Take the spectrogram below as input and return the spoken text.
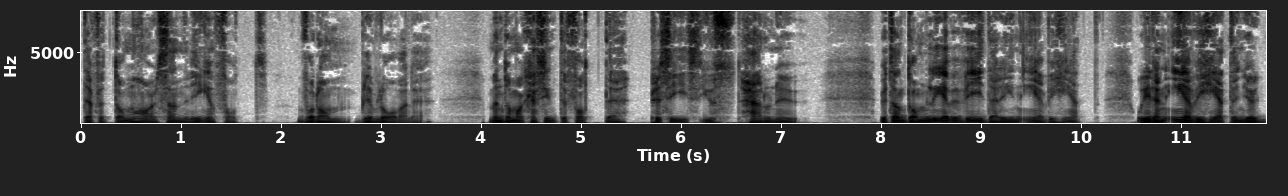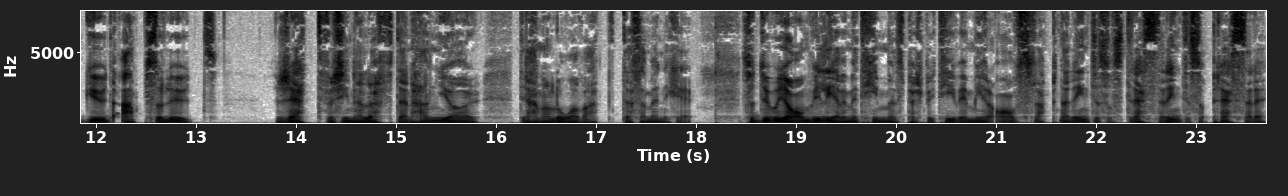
därför att de har sannoliken fått vad de blev lovade. Men de har kanske inte fått det precis just här och nu. Utan de lever vidare i en evighet. Och i den evigheten gör Gud absolut rätt för sina löften. Han gör det han har lovat dessa människor. Så du och jag, om vi lever med ett himmelsperspektiv, är mer avslappnade, inte så stressade, inte så pressade.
